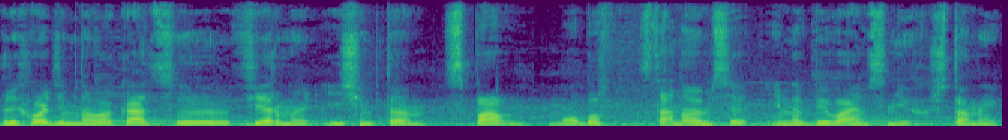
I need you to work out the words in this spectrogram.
Приходим на локацию фермы, ищем там спавн мобов, становимся и набиваем с них штаны.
